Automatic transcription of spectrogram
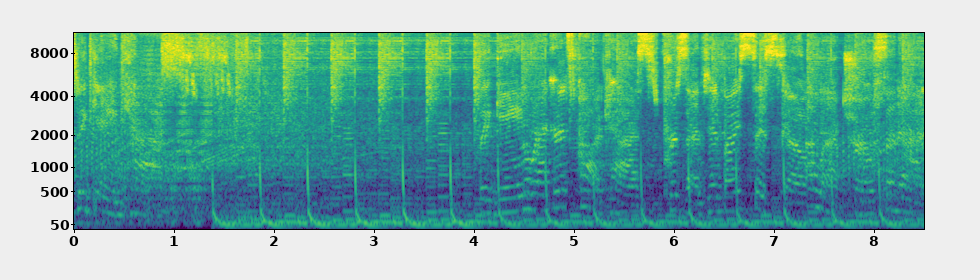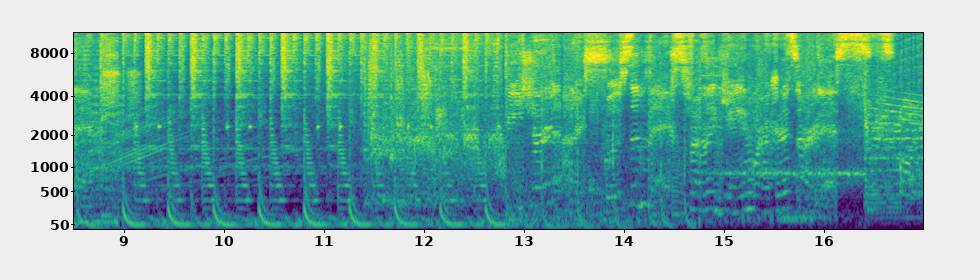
to Gamecast, the Game Records podcast presented by Cisco Electro Fanatic. Featured an exclusive mix from the Game Records artists.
